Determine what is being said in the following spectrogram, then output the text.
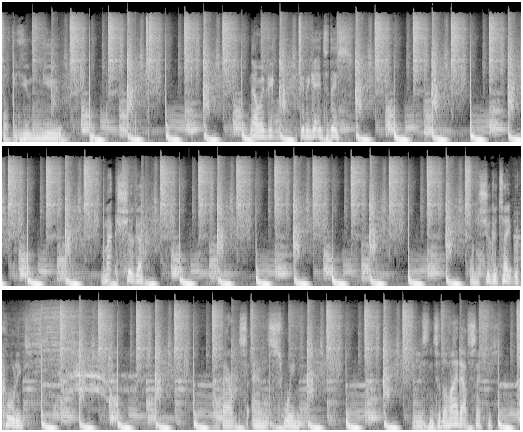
of You Knew. Now we're going to get into this. Matt Sugar on Sugar Tape Recordings bounce and swing. You listen to the Hideout Sessions.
